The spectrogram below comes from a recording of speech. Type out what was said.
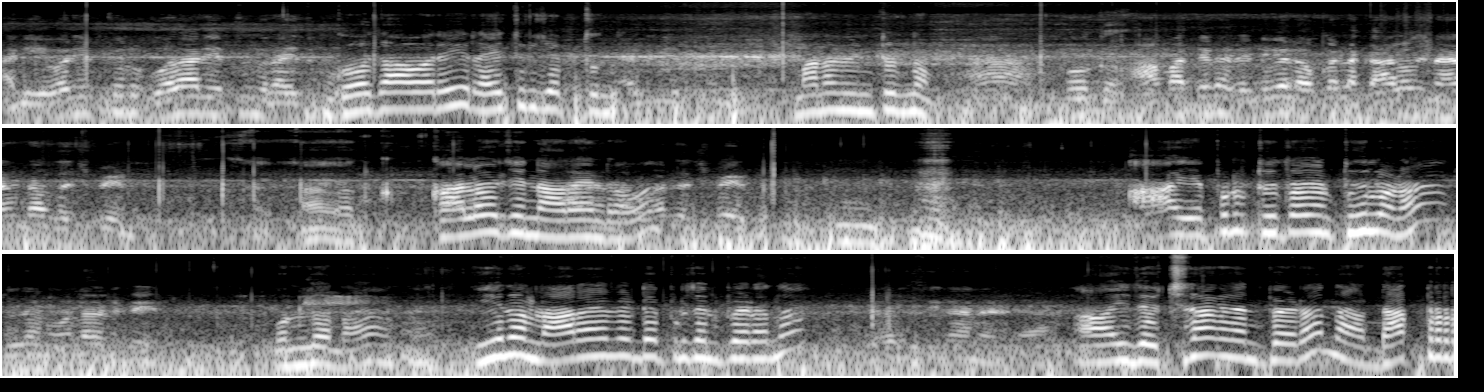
అది ఎవరు చెప్తున్నారు? గోదావరి చెప్తుంది రైతు గోదావరి రైతుకు చెప్తుంది. రైతు చెప్తుంది. మనం వింటున్నాం. ఓకే. ఆ మధ్యన రెండు వేల ఒకళ్ళ కాలువ నారాయణరావు చచ్చిపోయాడు. ఆ, కాళోజీ నారాయణరావు? చచ్చిపోయాడు. ఎప్పుడు టూ థౌజండ్ టూలోనా? టూ థౌసండ్ వన్లో చనిపోయాడు. వన్లోనా? ఈయన నారాయణ రెడ్డి ఎప్పుడు చనిపోయాడనా ఇది వచ్చినాక చనిపోయాడా? నా డాక్టర్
